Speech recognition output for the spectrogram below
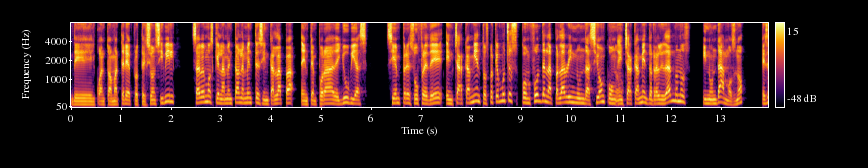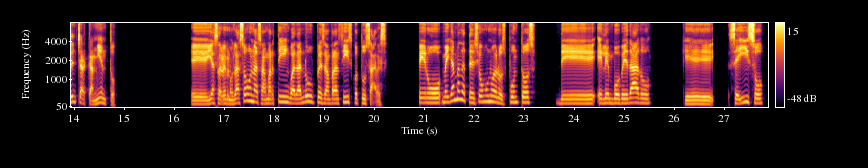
de, en cuanto a materia de protección civil Sabemos que lamentablemente Cintalapa en temporada de lluvias siempre sufre de encharcamientos, porque muchos confunden la palabra inundación con encharcamiento. En realidad no nos inundamos, ¿no? Es encharcamiento. Eh, ya sabemos la zona, San Martín, Guadalupe, San Francisco, tú sabes. Pero me llama la atención uno de los puntos de el embovedado que se hizo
